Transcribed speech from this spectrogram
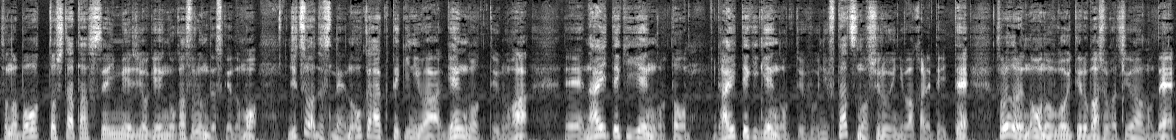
そのぼーっとした達成イメージを言語化するんですけども、実はですね、脳科学的には言語っていうのは、えー、内的言語と外的言語っていう風に2つの種類に分かれていて、それぞれ脳の動いている場所が違うので、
